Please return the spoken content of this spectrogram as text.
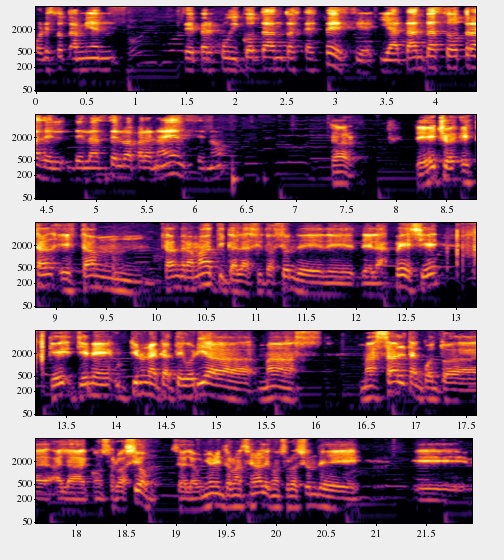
Por eso también se perjudicó tanto a esta especie y a tantas otras de, de la selva paranaense, ¿no? Claro. De hecho, es tan, dramática la situación de, la especie que tiene, tiene una categoría más, más alta en cuanto a, la conservación. O sea, la Unión Internacional de Conservación de, eh,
